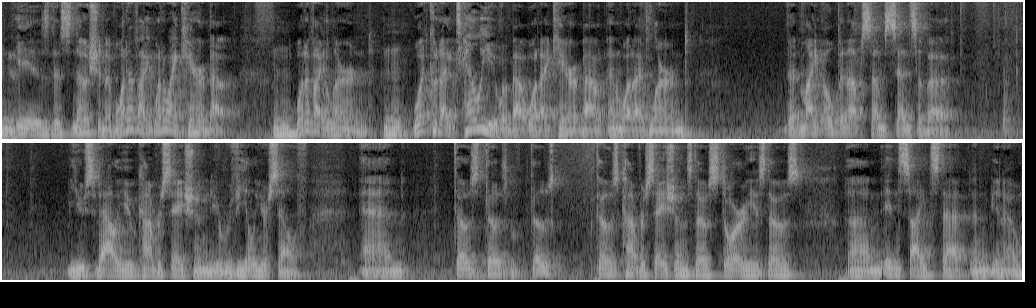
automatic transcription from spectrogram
yeah. is this notion of what have I, what do I care about? Mm-hmm. What have I learned? Mm-hmm. What could I tell you about what I care about and what I've learned that might open up some sense of a use value conversation? You reveal yourself, and those those those those conversations, those stories, those um, insights that, and you know,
